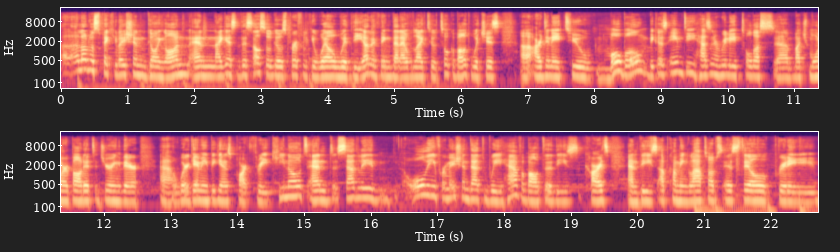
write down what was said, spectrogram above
a lot of speculation going on, and I guess this also goes perfectly well with the other thing that I would like to talk about, which is uh, RDNA 2 Mobile, because AMD hasn't really told us uh, much more about it during their uh, Where Gaming Begins Part 3 keynote, and sadly, all the information that we have about uh, these cards and these upcoming laptops is still pretty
